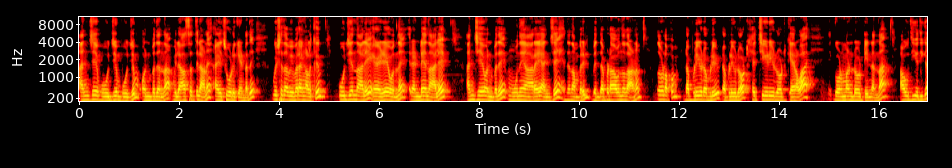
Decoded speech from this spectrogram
അഞ്ച് പൂജ്യം പൂജ്യം ഒൻപത് എന്ന വിലാസത്തിലാണ് അയച്ചു കൊടുക്കേണ്ടത്. വിശദ വിവരങ്ങൾക്ക് പൂജ്യം നാല് ഏഴ് ഒന്ന് രണ്ട് നാല് അഞ്ച് ഒൻപത് മൂന്ന് ആറ് അഞ്ച് എന്ന നമ്പറിൽ ബന്ധപ്പെടാവുന്നതാണ്. അതോടൊപ്പം W W W dot H E D dot Kerala government dot in എന്ന ഔദ്യോഗിക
